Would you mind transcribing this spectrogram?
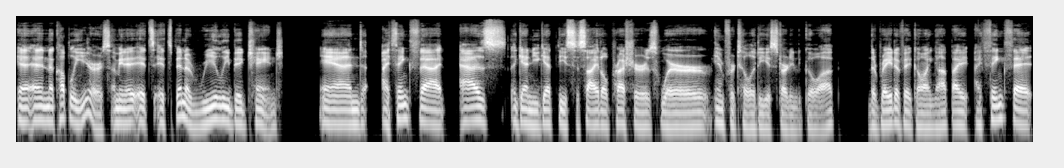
in a couple of years. I mean, it's it's been a really big change, and I think that as again you get these societal pressures where infertility is starting to go up, the rate of it going up, I I think that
